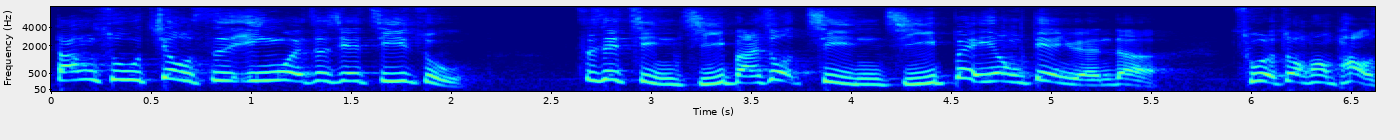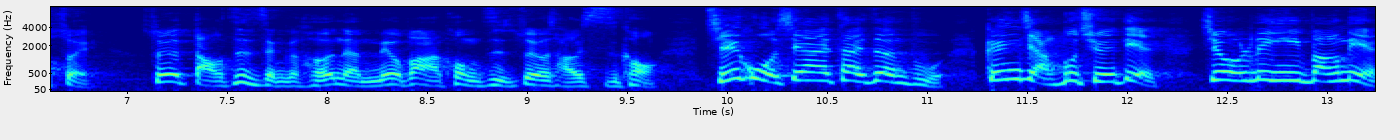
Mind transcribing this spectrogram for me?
当初就是因为这些机组，这些紧急本来说紧急备用电源的出了状况泡水。所以导致整个核能没有办法控制，最后才会失控。结果现在蔡政府跟你讲不缺电，就另一方面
